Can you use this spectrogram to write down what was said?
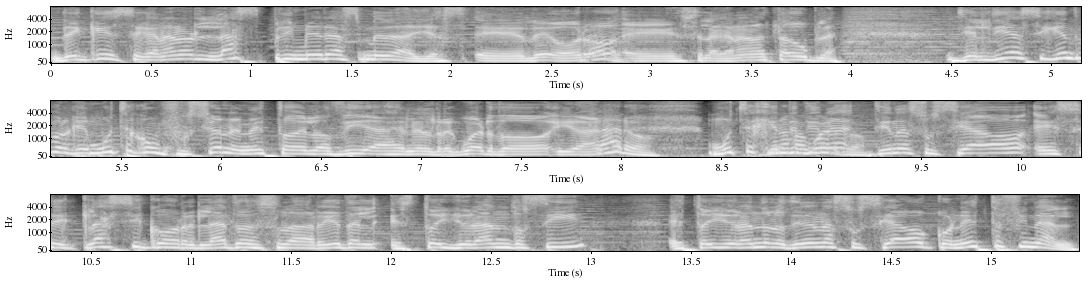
de que se ganaron las primeras medallas eh, de oro, eh, se la ganaron esta dupla. Y el día siguiente, porque hay mucha confusión en esto de los días en el recuerdo, Iván. Claro. Mucha no gente tiene asociado ese clásico relato de Solabarrieta, el Estoy llorando, sí. Estoy llorando, lo tienen asociado con esta final,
